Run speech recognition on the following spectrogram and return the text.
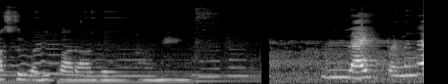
ஆசிர்வதிப்பாராக. ஆமே லைக் பண்ணுங்க.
